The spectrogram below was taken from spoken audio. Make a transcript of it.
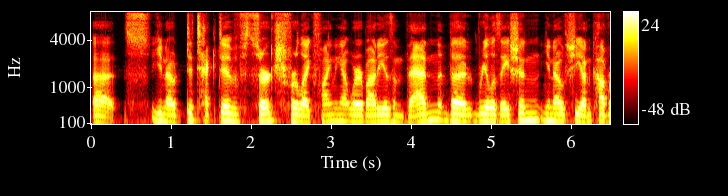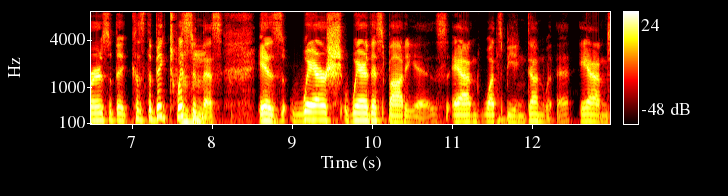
uh you know detective search for like finding out where her body is and then the realization you know she uncovers because the big twist in this is where sh- where this body is and what's being done with it. And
